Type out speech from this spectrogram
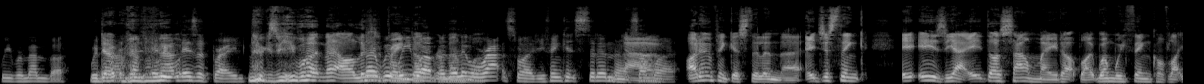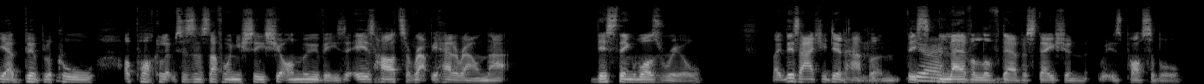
we remember We don't our, remember. in we our were- lizard brain No, because we weren't there. Our no lizard but brain we weren't but the little rats were do you think it's still in there No, somewhere I don't think it's still in there. It just think it is. Yeah, it does sound made up. Like when we think of like yeah biblical apocalypses and stuff. When you see shit on movies, it is hard to wrap your head around that this thing was real. Like this actually did happen. This Yeah. level of devastation is possible.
